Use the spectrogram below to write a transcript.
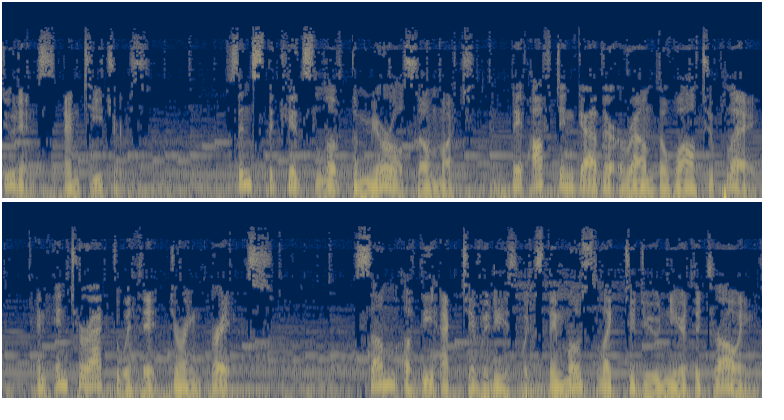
students and teachers. Since the kids loved the mural so much, they often gather around the wall to play and interact with it during breaks. Some of the activities which they most like to do near the drawings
